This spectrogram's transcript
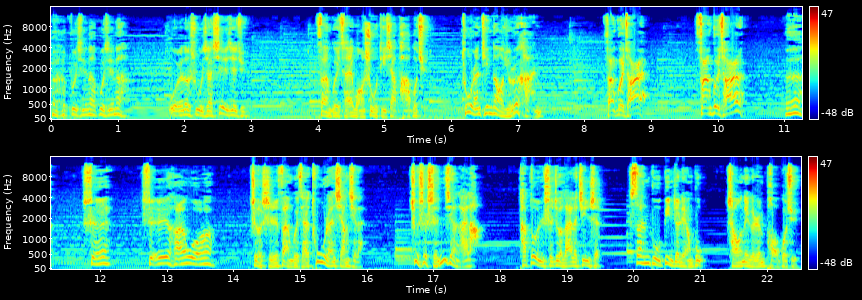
啊，不行了，不行了，我要到树下歇歇去。范贵才往树底下爬过去。突然听到有人喊：“范桂才，范桂才，嗯，谁？谁喊我？这时范桂才突然想起来，这是神仙来了，他顿时就来了精神，三步并着两步朝那个人跑过去。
